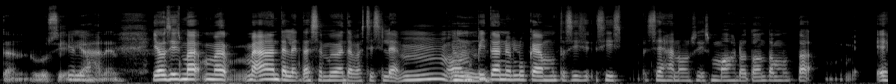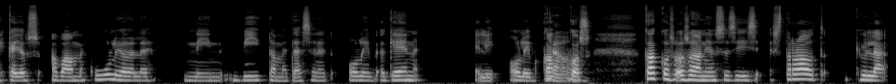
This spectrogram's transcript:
tämän Lucin Kyllä. ja hänen. Joo, siis mä, mä, mä ääntelen tässä myöntävästi silleen, mm, on Mm. pitänyt lukea, mutta siis, siis sehän on siis mahdotonta, mutta ehkä jos avaamme kuulijoille, niin viittamme tässä nyt Olive Again, eli Olive kakkos, kakkososaan, jossa siis Strout kyllä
